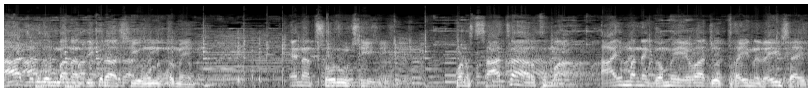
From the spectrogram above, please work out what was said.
આ જગદંબાના દીકરા છીએ હું તમે. એના છોરું છીએ. પણ સાચા અર્થમાં આય મને ગમે એવા જો થઈને રહી સાહેબ,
